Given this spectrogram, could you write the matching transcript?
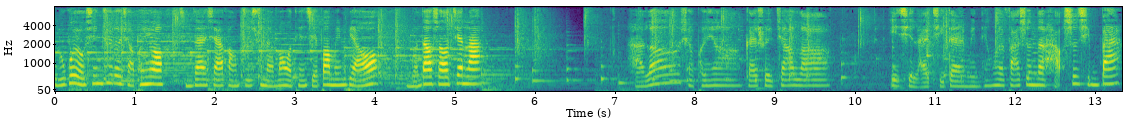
如果有兴趣的小朋友，请在下方资讯栏帮我填写报名表哦。我们到时候见啦！好了，小朋友该睡觉了，一起来期待明天会发生的好事情吧。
